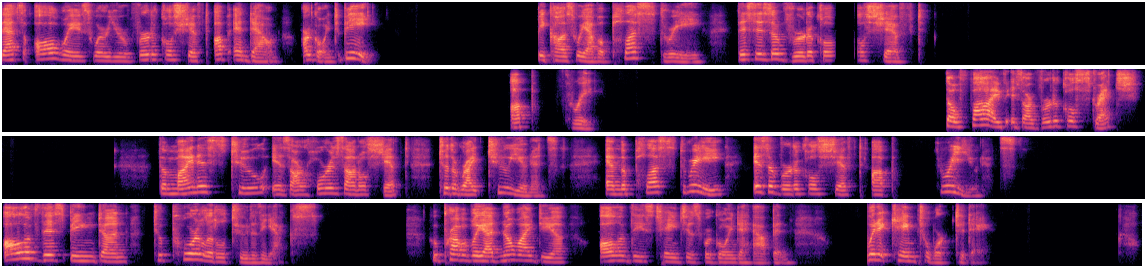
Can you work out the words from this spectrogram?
That's always where your vertical shift up and down are going to be. Because we have a plus 3, this is a vertical shift up three. So five is our vertical stretch. The minus two is our horizontal shift to the right two units. And the plus three is a vertical shift up three units. All of this being done to poor little two to the x, who probably had no idea all of these changes were going to happen when it came to work today.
